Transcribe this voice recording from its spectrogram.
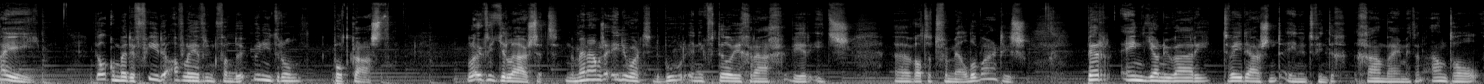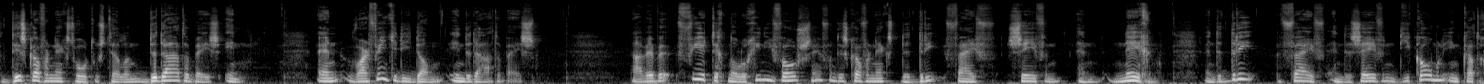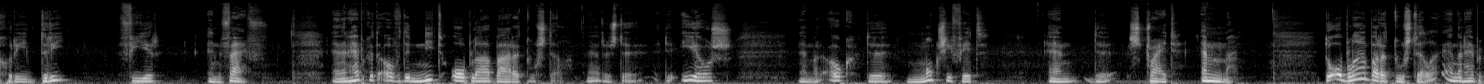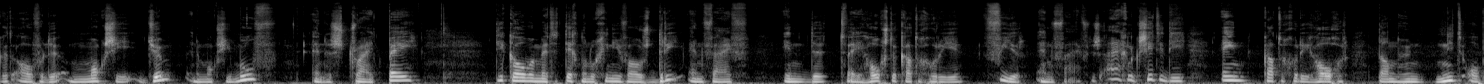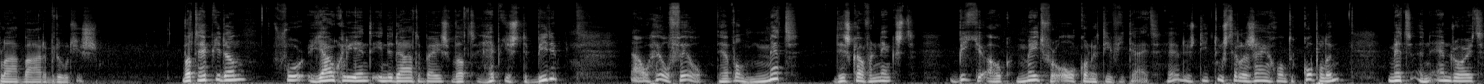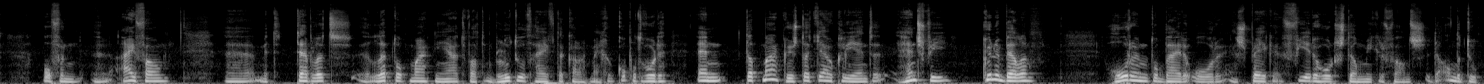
Hi, welkom bij de vierde aflevering van de Unitron podcast. Leuk dat je luistert. Mijn naam is Eduard de Boer en ik vertel je graag weer iets uh, wat het vermelden waard is. Per 1 januari 2021 gaan wij met een aantal Discover Next hoortoestellen de database in. En waar vind je die dan in de database? Nou, we hebben vier technologieniveaus hè, van Discover Next: de 3, 5, 7 en 9. En de 3, 5 en de 7 die komen in categorie 3, 4 en 5. En dan heb ik het over de niet oplaadbare toestellen. Dus de, de iOS, maar ook de Moxifit en de Stride M. De oplaadbare toestellen, en dan heb ik het over de Moxie Jump en de Moxie Move en de Stride Pay die komen met technologieniveaus 3 en 5 in de twee hoogste categorieën 4 en 5. Dus eigenlijk zitten die één categorie hoger dan hun niet oplaadbare broertjes. Wat heb je dan voor jouw cliënt in de database? Wat heb je ze te bieden? Nou, heel veel. Want met Discover Next bied je ook Made for All connectiviteit. Dus die toestellen zijn gewoon te koppelen met een Android of een, iPhone uh, met tablet, uh, laptop maakt niet uit wat Bluetooth heeft, daar kan het mee gekoppeld worden. En dat maakt dus dat jouw cliënten handsfree kunnen bellen, horen het op beide oren en spreken via de hoortoestelmicrofoons de ander toe.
